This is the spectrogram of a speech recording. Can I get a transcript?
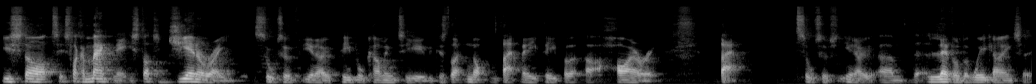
you start, it's like a magnet, you start to generate sort of, you know, people coming to you because like not that many people are hiring that sort of, you know, um, level that we're going to.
